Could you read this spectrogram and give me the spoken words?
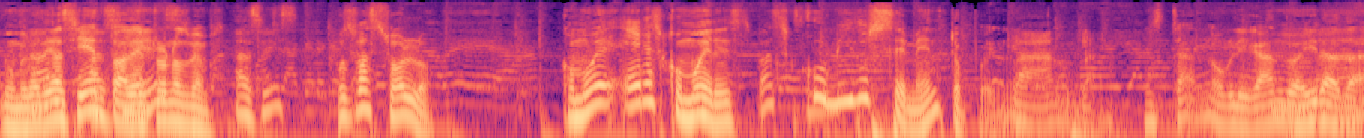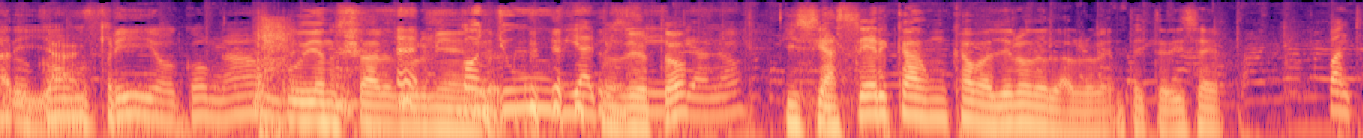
número de asiento, Así adentro es, nos vemos. Así es. Pues vas solo. Como e- eres como eres, vas comido cemento, pues. ¿no? Claro, claro. Me Están obligando a ir a dar y ya. Con frío, con hambre. Pudiendo estar durmiendo. Con lluvia al ¿No es cierto? principio, ¿no? Y se acerca un caballero de la reventa y te dice, ¿Cuánto?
